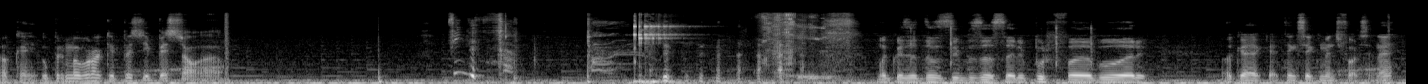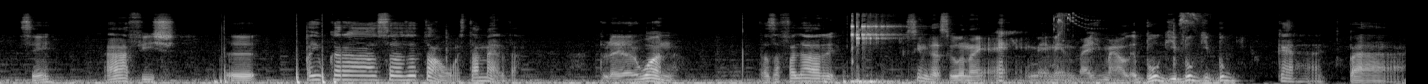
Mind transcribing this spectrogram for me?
Ok, o primeiro buraco em princípio é só... Uma coisa tão simples a sério, por favor. Ok, ok, tem que ser com menos força, né? Sim? Ah, fixe. Uh, ai, o cara já estão, esta merda. Player 1. Estás a falhar. Sim, da segunda, é, vais mal. Boogie, boogie, boogie. Caraca, pá.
